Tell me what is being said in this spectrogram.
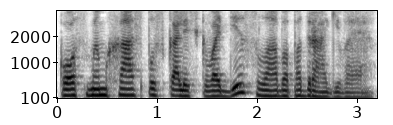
космы мха спускались к воде, слабо подрагивая.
